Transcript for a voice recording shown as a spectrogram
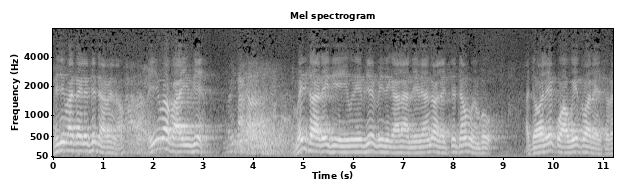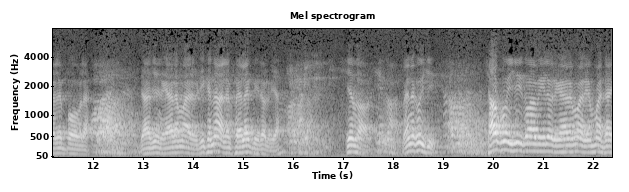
မျက်စိမှတိုက်လည်းဖြစ်တာပဲနော်အယူကဘာအယူဖြစ်မိစ္ဆာဒိဋ္ဌိအယူတွေဖြစ်ပြီးဒီကလာနေပြန်တော့လေကျွတ်တန်းဝင်ဖို့ အတော်လေးကွာဝေးသွားတယ်ဆိုတော့လည်းပေါ်ပါလားပေါ်ပါဘူးဒါဖြင့်ဒကာရမတို့ဒီခဏလည်းဖယ်လိုက်ပြီတော့လို့ဗျာရှင်းပါဦးရှင်းပါဘယ်နှခုရှိ6ခုရှိသွားပြီလို့ဒကာရမတွေမှတ်ထား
